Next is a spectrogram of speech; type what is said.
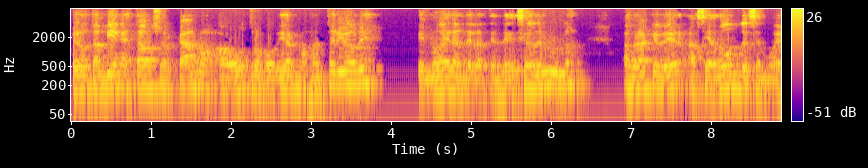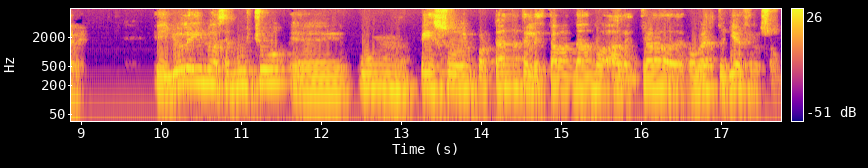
pero también ha estado cercano a otros gobiernos anteriores que no eran de la tendencia de Lula. Habrá que ver hacia dónde se mueve eh, yo leí no hace mucho, eh, un peso importante le estaban dando a la entrada de Roberto Jefferson,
